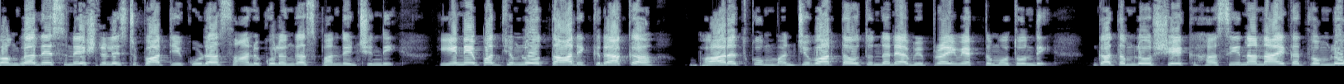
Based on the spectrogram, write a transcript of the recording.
బంగ్లాదేశ్ నేషనలిస్ట్ పార్టీ కూడా సానుకూలంగా స్పందించింది. ఈ నేపథ్యంలో తారిక్ రాక భారత్కు మంచి వార్త అవుతుందనే అభిప్రాయం వ్యక్తమవుతోంది. గతంలో షేక్ హసీనా నాయకత్వంలో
